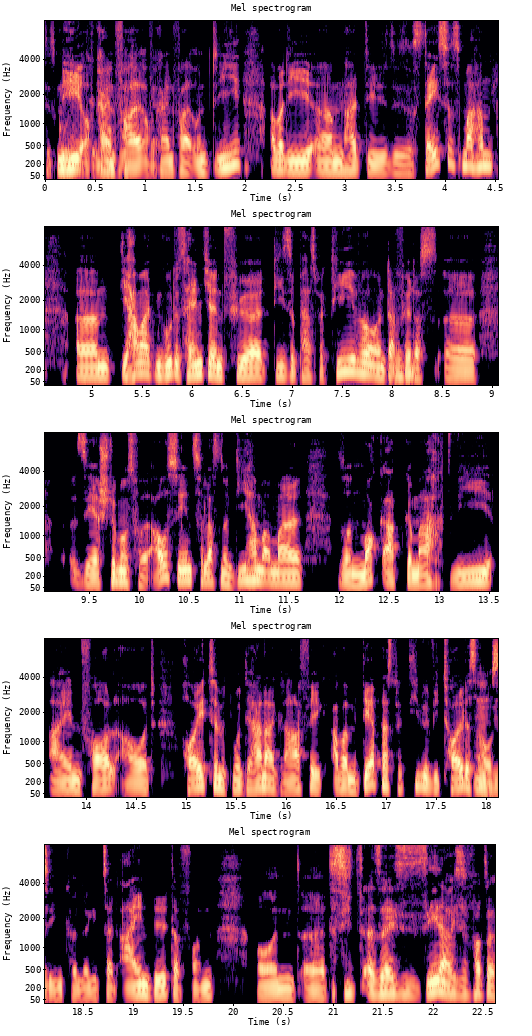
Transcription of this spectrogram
Disco nee, auf keinen Fall, auf keinen Fall. Und die, aber die ähm, halt die diese Stasis machen, ähm, die haben halt ein gutes Händchen für diese Perspektive und dafür, mhm. dass äh, sehr stimmungsvoll aussehen zu lassen. Und die haben einmal so ein Mock-up gemacht, wie ein Fallout heute mit moderner Grafik, aber mit der Perspektive, wie toll das mhm. aussehen könnte. Da gibt's halt ein Bild davon. Und äh, das sieht, also ich sehe, habe ich sofort so,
